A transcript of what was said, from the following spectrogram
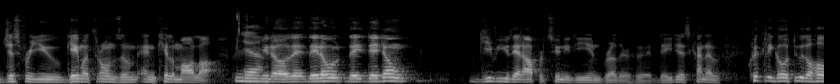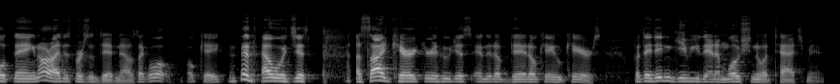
just for you Game of Thrones them and kill them all off. Yeah. You know, they, they don't they, they don't give you that opportunity in Brotherhood. They just kind of quickly go through the whole thing. And, all right, this person's dead now. It's like, well, okay, that was just a side character who just ended up dead. Okay, who cares? But they didn't give you that emotional attachment.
